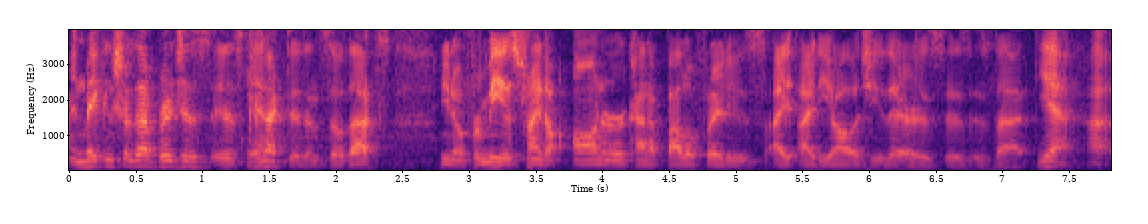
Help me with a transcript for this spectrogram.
and making sure that bridge is, is Yeah. connected. And so that's you know for me is trying to honor kind of Paulo Freire's I- ideology. There is is, is that. Yeah, uh,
